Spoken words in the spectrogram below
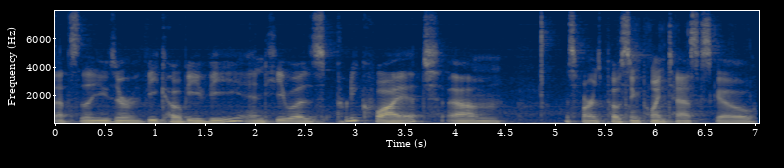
That's the user VCobyV, and he was pretty quiet um, as far as posting point tasks go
